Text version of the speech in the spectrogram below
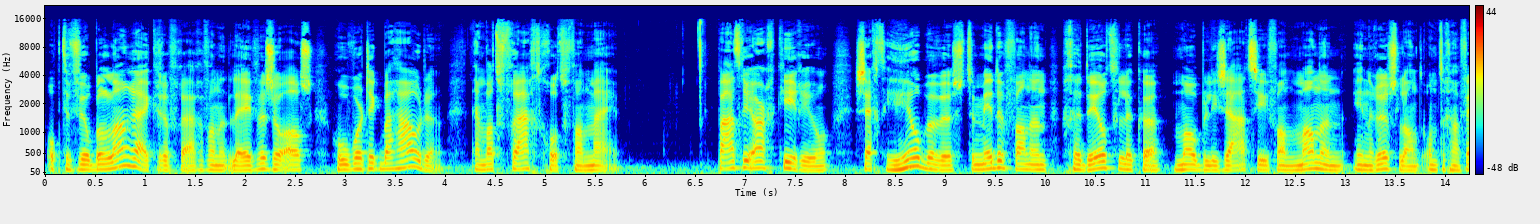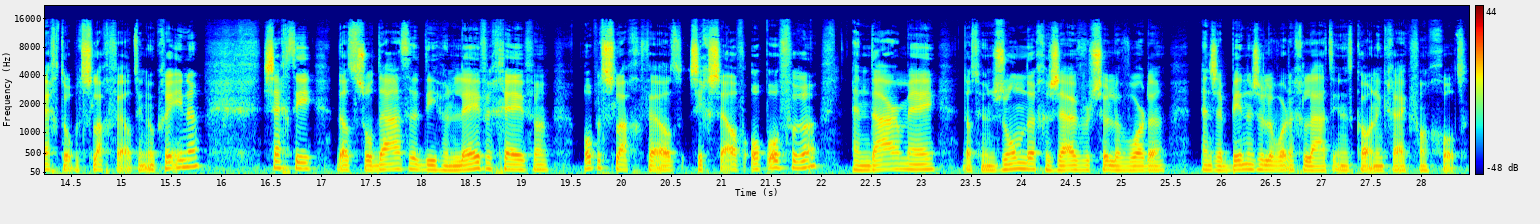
op de veel belangrijkere vragen van het leven, zoals hoe word ik behouden en wat vraagt God van mij? Patriarch Kirill zegt heel bewust te midden van een gedeeltelijke mobilisatie van mannen in Rusland om te gaan vechten op het slagveld in Oekraïne, zegt hij dat soldaten die hun leven geven op het slagveld zichzelf opofferen en daarmee dat hun zonden gezuiverd zullen worden en zij binnen zullen worden gelaten in het koninkrijk van God.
